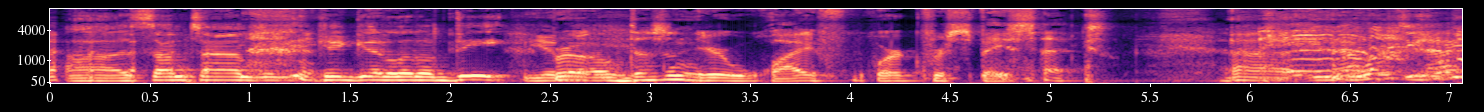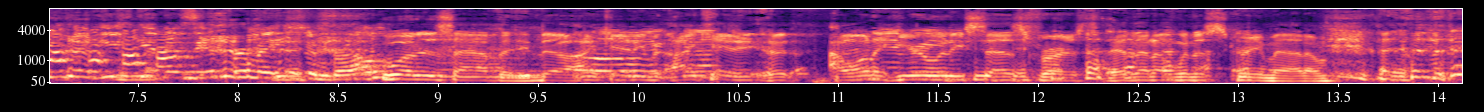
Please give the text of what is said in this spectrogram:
Uh, sometimes it, it can get a little deep, you Bro, know. doesn't your wife work for SpaceX? Where uh, do you think he's getting his information, bro? What is happening? No, I can't even. I oh, can't. I want to hear what he says first, and then I'm going to scream at him.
